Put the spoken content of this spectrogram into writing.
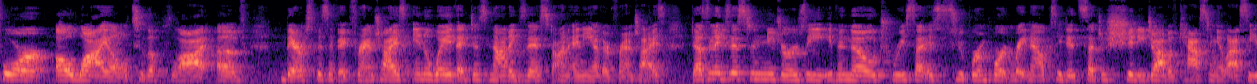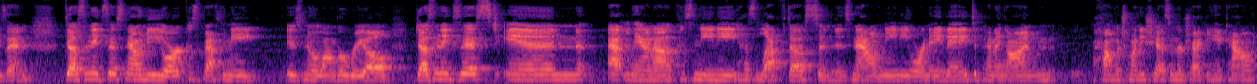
for a while to the plot of their specific franchise in a way that does not exist on any other franchise. Doesn't exist in New Jersey, even though Teresa is super important right now because he did such a shitty job of casting it last season. Doesn't exist now in New York because Bethany is no longer real. Doesn't exist in Atlanta because Nene has left us and is now Nene or Nene, depending on how much money she has in her checking account.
